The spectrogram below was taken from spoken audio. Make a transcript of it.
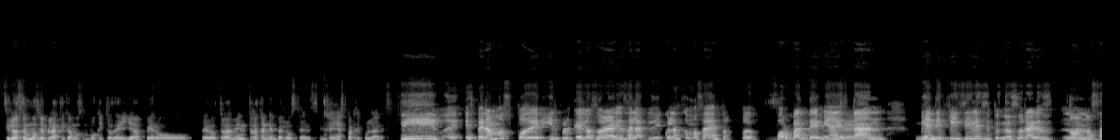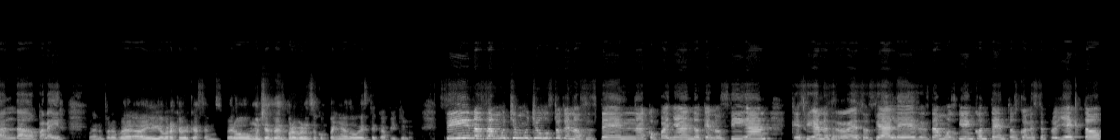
Si lo hacemos, le platicamos un poquito de ella, pero, pero también traten de verlo ustedes, sin señas particulares. Sí, eh, esperamos poder ir porque los horarios de la película, como saben, por, pandemia están bien difíciles y pues los horarios no nos han dado para ir. Bueno, pero ahí habrá que ver qué hacemos. Pero muchas gracias por habernos acompañado este capítulo. Sí, nos da mucho, mucho gusto que nos estén acompañando, que nos sigan, que sigan nuestras redes sociales. Estamos bien contentos con este proyecto.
